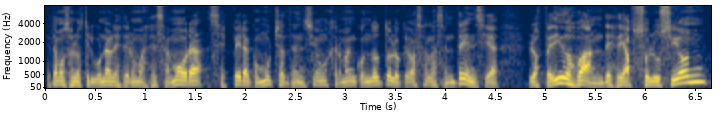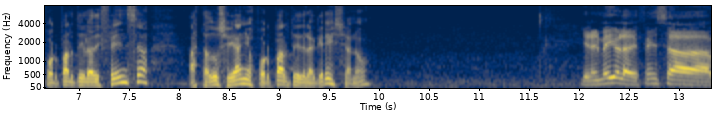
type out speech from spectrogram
Estamos en los tribunales de Lomas de Zamora. Se espera con mucha atención, Germán Condoto, lo que va a ser la sentencia. Los pedidos van desde absolución por parte de la defensa hasta 12 años por parte de la querella, ¿no? Y en el medio la defensa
